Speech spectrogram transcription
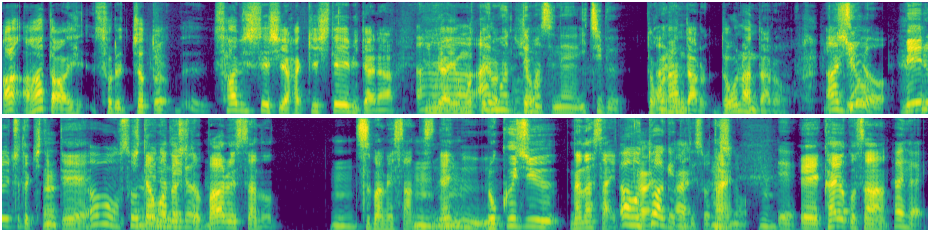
ああなたはそれちょっとサービス精神発揮してみたいな意味合いを持ってるわけであー持っしてょますね一部どうなんだろう？どうなんだろあゼロ？メールちょっと来てて、うん。北本市とバルサの燕さんですね。うんうんうん。67歳。あ、はいターゲットです、はい。私の、はい。うん。ええ。えー、かよこさん、はいはい。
